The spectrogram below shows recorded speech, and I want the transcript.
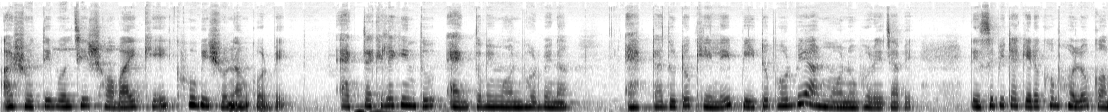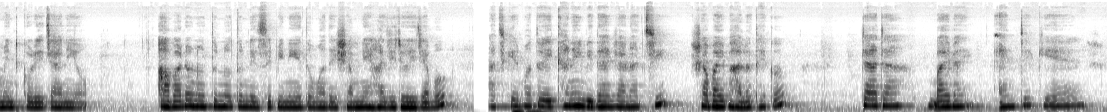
আর সত্যি বলছি, সবাই খেয়ে খুবই সুনাম করবে। একটা খেলে কিন্তু একদমই মন ভরবে না। একটা দুটো খেলে পেটও ভরবে আর মনও ভরে যাবে। রেসিপিটা কীরকম হলো কমেন্ট করে জানিও। আবারও নতুন নতুন রেসিপি নিয়ে তোমাদের সামনে হাজির হয়ে যাব। আজকের মতো এখানেই বিদায় জানাচ্ছি। সবাই ভালো থেকো। Tata, bye bye and take care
